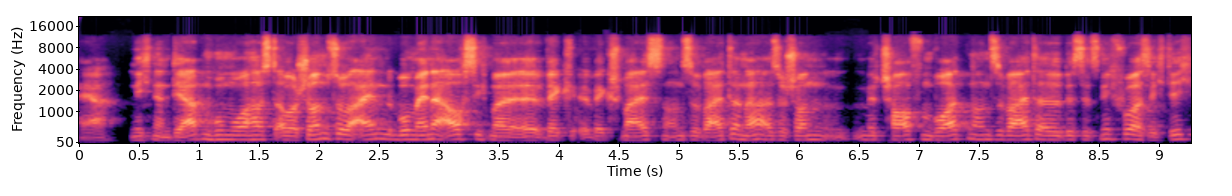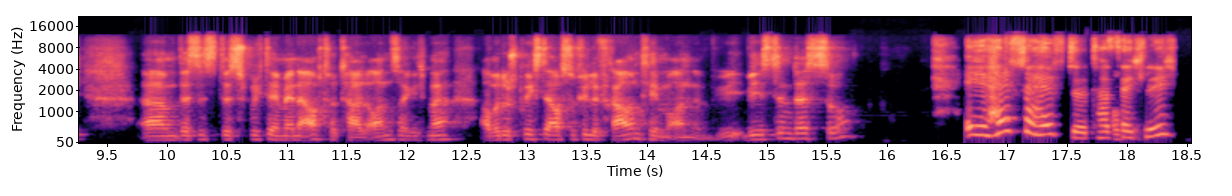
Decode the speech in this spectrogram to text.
ja, nicht einen derben Humor hast, aber schon so einen, wo Männer auch sich mal äh, weg, wegschmeißen und so weiter. Ne? Also schon mit scharfen Worten und so weiter. Also du bist jetzt nicht vorsichtig. Ähm, das, ist, das spricht ja Männer auch total an, sage ich mal. Aber du sprichst ja auch so viele Frauenthemen an. Wie, wie ist denn das so? Ey, Hälfte, Hälfte tatsächlich. Okay.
